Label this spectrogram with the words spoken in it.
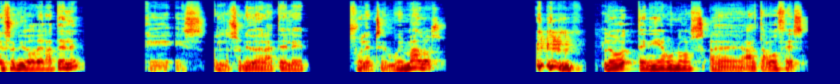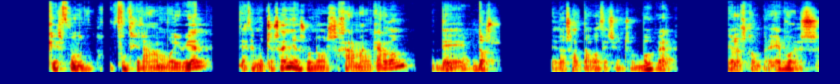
el sonido de la tele, que es el sonido de la tele suelen ser muy malos. Luego tenía unos eh, altavoces que funcionaban muy bien de hace muchos años, unos Harman Kardon de, dos, de dos altavoces y un subwoofer, que los compré pues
